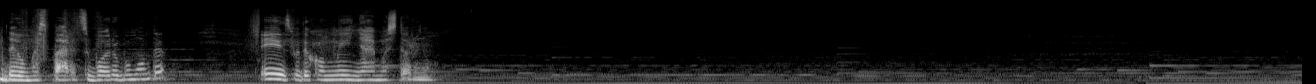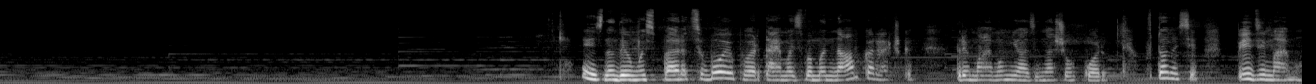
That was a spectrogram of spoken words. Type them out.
Дивимось перед собою, робимо вдих. І з видихом міняємо сторону. І знову дивимось перед собою, повертаємось вами навкарачки, тримаємо м'язи нашого кору в тонусі, підіймаємо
